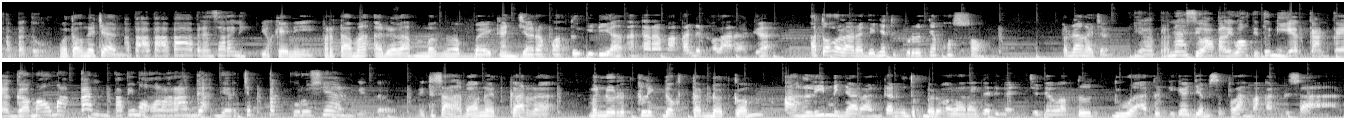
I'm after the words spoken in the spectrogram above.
Apa tuh? Mau tahu nggak Chan? Apa-apa-apa penasaran nih? Oke nih, pertama adalah mengabaikan jarak waktu ideal antara makan dan olahraga atau olahraganya tuh perutnya kosong. Pernah nggak Chan? Ya pernah sih, apalagi waktu itu diet kan. Kayak gak mau makan, tapi mau olahraga biar cepet kurusnya gitu. Itu salah banget karena menurut klikdokter.com ahli menyarankan untuk berolahraga dengan jeda waktu 2 atau 3 jam setelah makan besar.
